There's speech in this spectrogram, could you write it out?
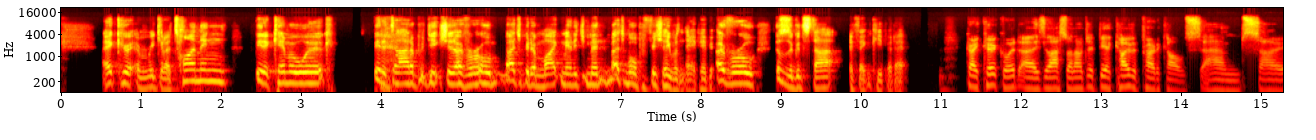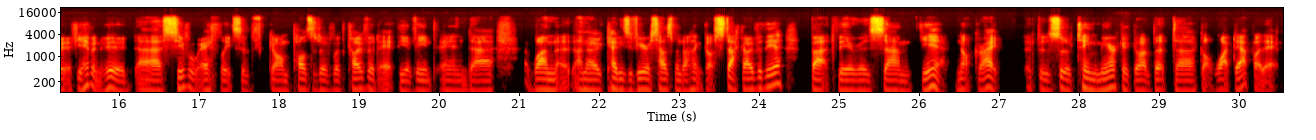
Accurate and regular timing, better camera work, better data prediction overall, much better mic management, much more professional. He wasn't that happy. Overall, this is a good start if they can keep it at. Craig Kirkwood uh, is the last one. I'll do be a COVID protocols. Um, so if you haven't heard, uh, several athletes have gone positive with COVID at the event, and uh, one I know Katie Zaferes' husband I think got stuck over there, but there is um, yeah not great. It was sort of Team America got a bit uh, got wiped out by that.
